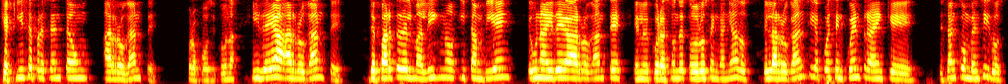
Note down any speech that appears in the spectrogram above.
que aquí se presenta un arrogante propósito, una idea arrogante de parte del maligno y también una idea arrogante en el corazón de todos los engañados. La arrogancia pues se encuentra en que están convencidos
